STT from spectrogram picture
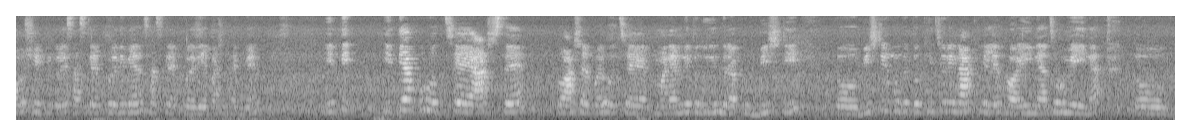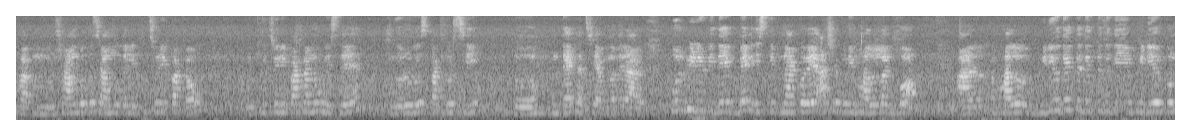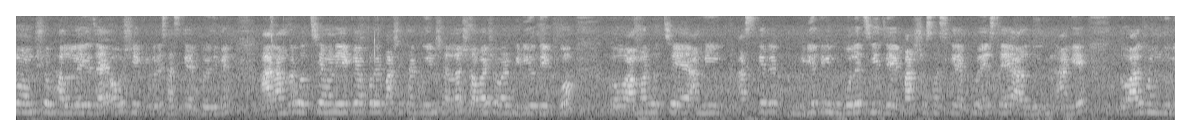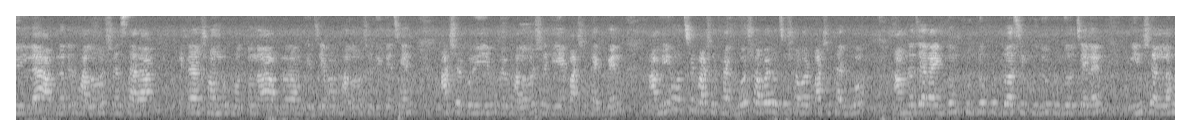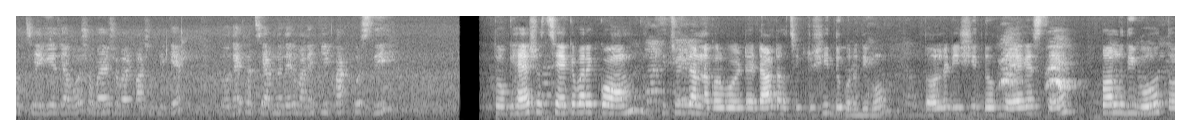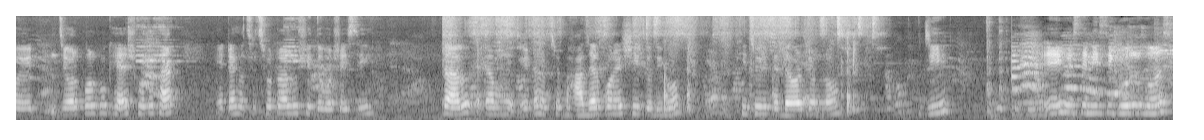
অবশ্যই একটি করে সাবস্ক্রাইব করে দিবেন সাবস্ক্রাইব করে দিয়ে পাশে থাকবেন। ইতি ইতি আপু হচ্ছে আসছে, তো আসার পরে হচ্ছে মানে এমনি তো দুদিন ধরে খুব বৃষ্টি, তো বৃষ্টির মধ্যে তো খিচুড়ি না খেলে হয়ই না, জমেই না। তো সামগত চামু তাহলে খিচুড়ি পাকাও। তো খিচুড়ি পাকানো হয়েছে গরুর গোস পাক করছি। তো দেখাচ্ছি আপনাদের আর ফুল ভিডিওটি দেখবেন স্কিপ না করে আশা করি ভালো লাগবো। আর ভালো ভিডিও দেখতে দেখতে যদি ভিডিওর কোনো অংশ ভালো লেগে যায়, অবশ্যই একটু করে সাবস্ক্রাইব করে দিবেন। আর আমরা হচ্ছে মানে একে অপরের পাশে থাকব ইনশাল্লাহ, সবাই সবার ভিডিও দেখব। তো আমার হচ্ছে, আমি আজকের ভিডিওতে কিন্তু বলেছি যে পাঁচশো সাবস্ক্রাইব হয়েছে আর দুই দিন আগে। আলহামদুলিল্লাহ, আপনাদের ভালোবাসা ছাড়া এটা সম্ভব হতো না। আপনারা আমাকে যেভাবে ভালোবাসা দিতেছেন, আশা করি এভাবে ভালোবাসা দিয়ে পাশে থাকবেন। আমিও হচ্ছে পাশে থাকব, সবাই হচ্ছে সবার পাশে থাকব। আমরা যারা একদম ক্ষুদ্র ক্ষুদ্র আছি, ক্ষুদ্র ক্ষুদ্র চ্যানেল, ইনশাল্লাহ হচ্ছে এগিয়ে যাব সবাই সবার পাশে থেকে। তো দেখাচ্ছি আপনাদের মানে কি পাক করছি। তো গ্যাস হচ্ছে একেবারে কম, খিচুড়ি রান্না করব, এটা ডালটা হচ্ছে একটু সিদ্ধ করে দিব। তো অলরেডি সিদ্ধ হয়ে গেছে। আলু দিব, তো যে অল্প অল্প গ্যাস হতে থাক এটা হচ্ছে ছোট আলু সিদ্ধ বসাইছি। ডাল, এটা এটা হচ্ছে ভাজার পরে সিদ্ধ দিব খিচুড়িতে দেওয়ার জন্য। জি, এই হয়েছে নিছি গরুর গোস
